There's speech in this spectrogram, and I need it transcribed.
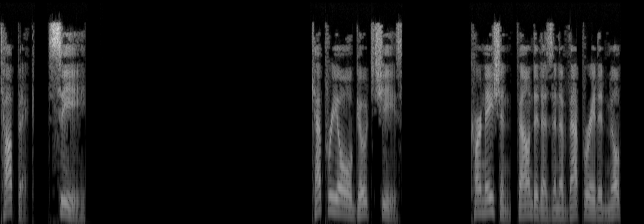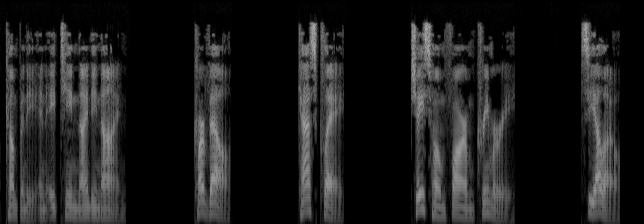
Topic C. Capriole goat cheese. Carnation, founded as an evaporated milk company in 1899 Carvel. Cass Clay. Chaseholme Farm Creamery. Cielo.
